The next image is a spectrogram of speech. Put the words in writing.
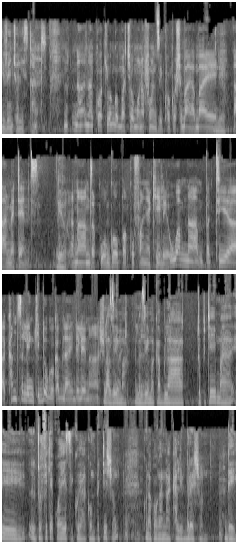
eventually start na, na na kwa kiwango ambacho mwanafunzi kwako Shabaya ambaye yeah. ametense Ndio. anaanza kuogopa kufanya kile, huwa mnampatia counseling kidogo kabla aendelee na shughuli lazima lazima kabla tupitie ma- e, tufike kwa hii siku ya competition mm -hmm. kuna kwanga na calibration mm -hmm. day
